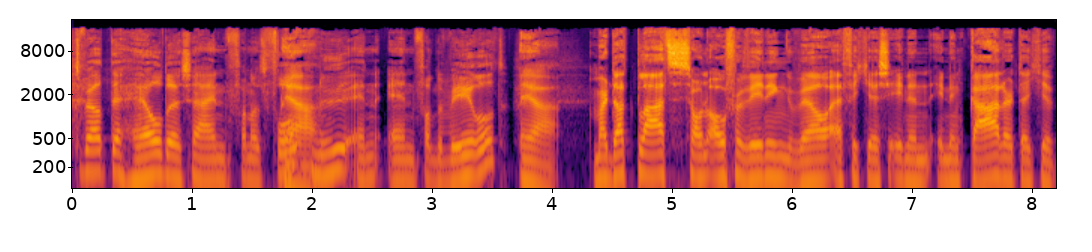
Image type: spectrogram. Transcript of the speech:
Terwijl het de helden zijn van het volk Ja. nu en, en van de wereld. Ja, maar dat plaatst zo'n overwinning wel eventjes in een, in een kader dat je,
